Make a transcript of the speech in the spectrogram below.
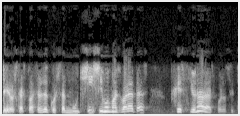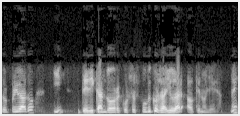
Pero estas plazas le cuestan muchísimo más baratas, gestionadas por el sector privado y dedicando recursos públicos a ayudar al que no llega. ¿eh?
